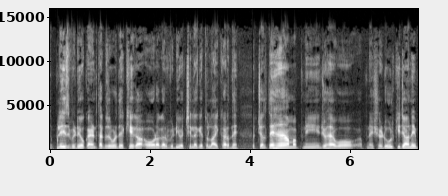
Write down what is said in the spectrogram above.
तो प्लीज़ वीडियो को एंड तक ज़रूर देखिएगा और अगर वीडियो अच्छी लगे तो लाइक कर दें। तो चलते हैं हम अपनी जो है वो अपने शेड्यूल की जानब।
